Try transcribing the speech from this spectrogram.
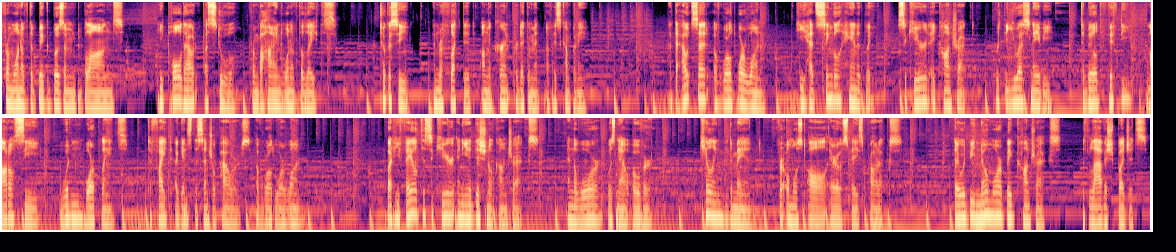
from one of the big bosomed blondes. He pulled out a stool from behind one of the lathes, took a seat, and reflected on the current predicament of his company. At the outset of World War I, he had single handedly secured a contract with the US Navy to build 50 Model C wooden warplanes to fight against the Central Powers of World War I. But he failed to secure any additional contracts, and the war was now over, killing the demand for almost all aerospace products. There would be no more big contracts with lavish budgets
